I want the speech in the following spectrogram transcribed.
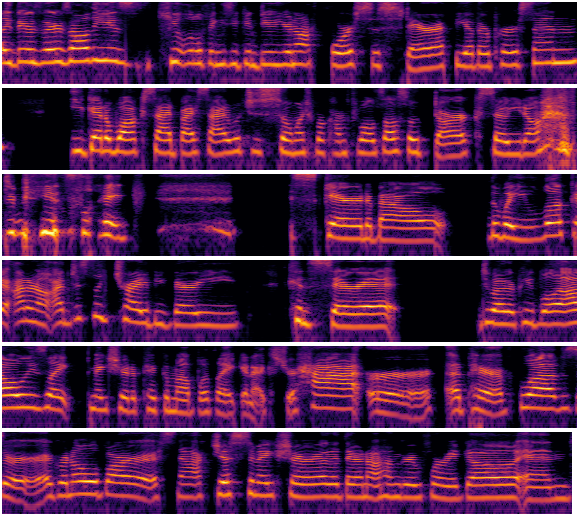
Like there's there's all these cute little things you can do. You're not forced to stare at the other person. You get to walk side by side, which is so much more comfortable. It's also dark, so you don't have to be as like scared about the way you look. I don't know. I'm just like try to be very considerate to other people, I always like make sure to pick them up with like an extra hat or a pair of gloves or a granola bar or a snack just to make sure that they're not hungry before we go and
